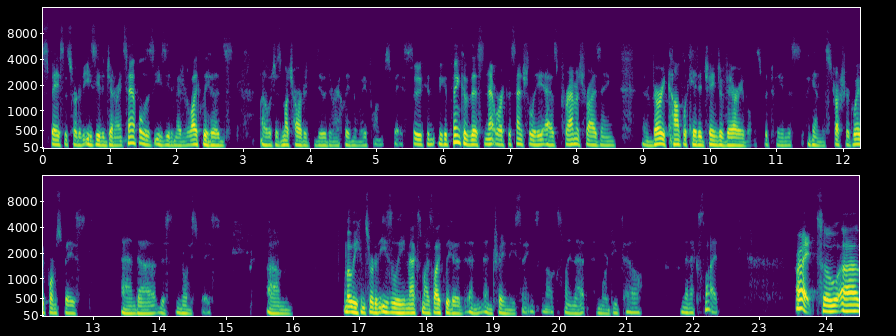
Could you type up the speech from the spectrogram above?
space, it's sort of easy to generate samples, it's easy to measure likelihoods, uh, which is much harder to do directly in the waveform space. So you could, we could think of this network essentially as parameterizing a very complicated change of variables between this, again, the structured waveform space and uh, this noise space. Um, but we can sort of easily maximize likelihood and, and train these things. And I'll explain that in more detail on the next slide. All right, so uh,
